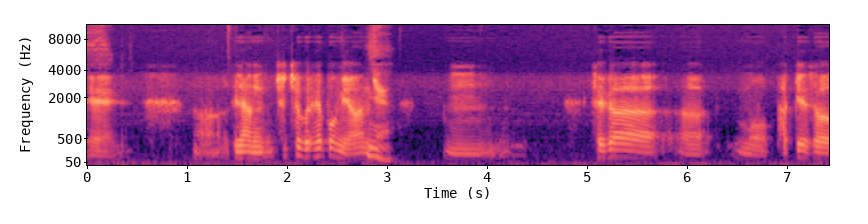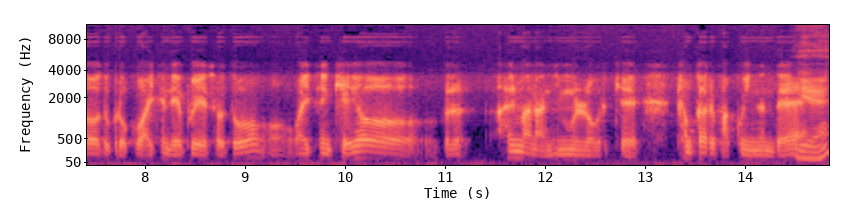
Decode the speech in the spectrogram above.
예. 어, 그냥 추측을 해보면, 예. 음, 제가, 어, 뭐, 밖에서도 그렇고, YTN 내부에서도, 어, YTN 개혁을 할 만한 인물로 그렇게 평가를 받고 있는데, 예.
